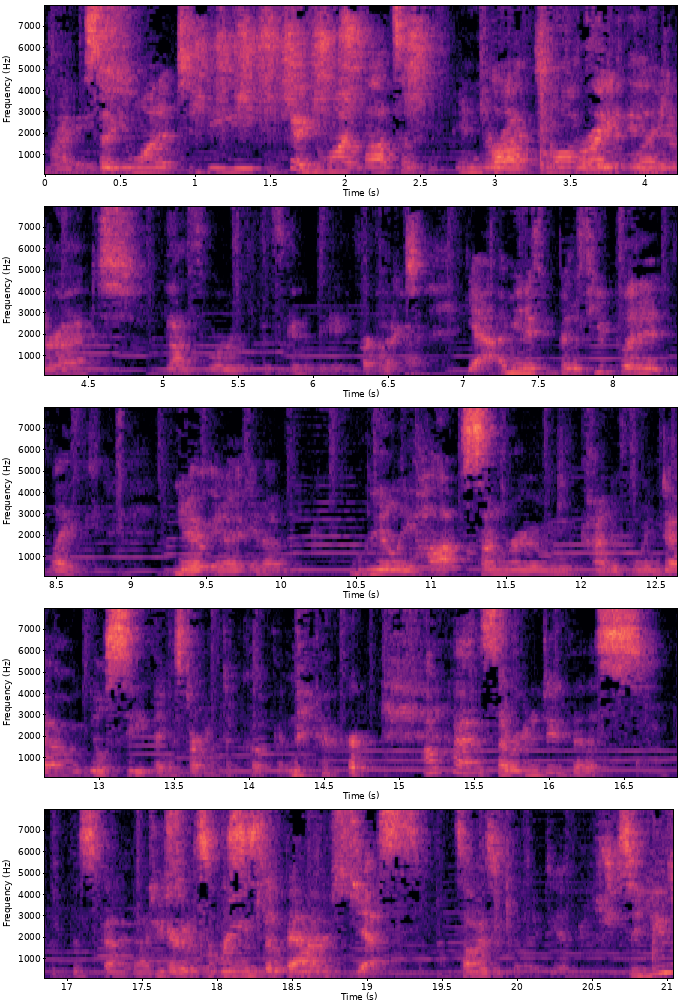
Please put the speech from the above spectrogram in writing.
Right. So you want it to be, you know, you want lots of indirect, lots, lots bright of light. indirect. That's where it's going to be. Perfect. Okay. Yeah, I mean, if but if you put it like, you know, in a in a really hot sunroom kind of window, you'll see things starting to cook in there. Okay. so we're gonna do this. Put this guy back Do here. So this is the back. first? Yes, it's always a good idea. So you,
